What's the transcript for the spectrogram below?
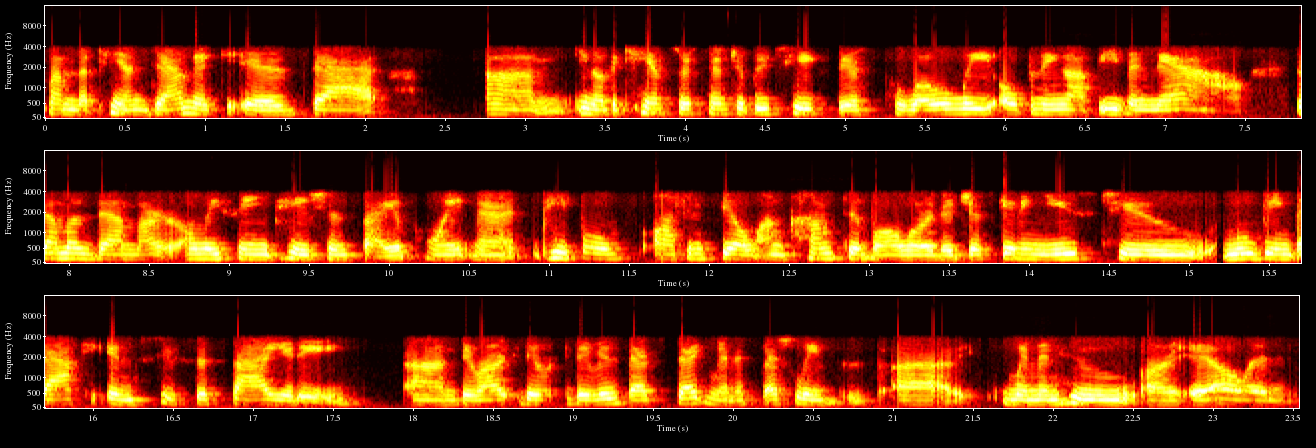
from the pandemic is that, um, you know, the cancer center boutiques, they're slowly opening up even now. Some of them are only seeing patients by appointment. People often feel uncomfortable or they're just getting used to moving back into society. Um, there are there there is that segment, especially uh, women who are ill and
